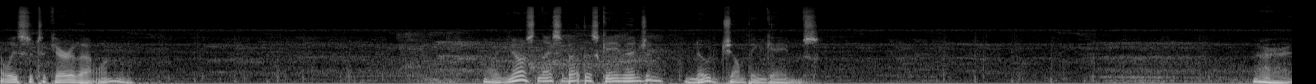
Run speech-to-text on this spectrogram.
at least it took care of that one. Uh, you know what's nice about this game engine? No jumping games. Alright.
